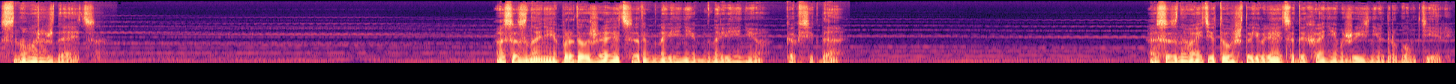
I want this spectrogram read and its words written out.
Снова рождается. Осознание продолжается от мгновения к мгновению, как всегда. Осознавайте то, что является дыханием жизни в другом теле.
